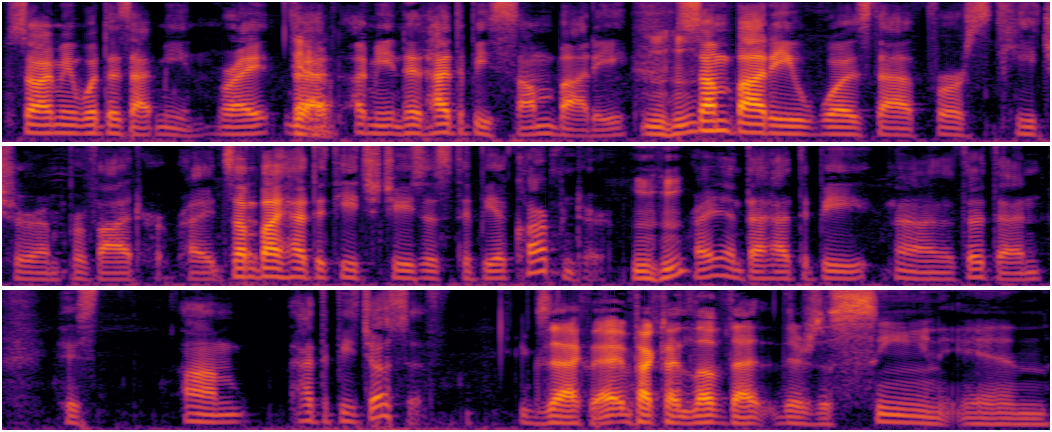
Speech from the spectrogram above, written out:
So I mean, what does that mean, right? Yeah. I mean, it had to be somebody. Mm-hmm. Somebody was that first teacher and provider, right? Somebody had to teach Jesus to be a carpenter, Mm-hmm. right? And that had to be none other than his, um, had to be Joseph. Exactly. In fact, I love that there's a scene in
